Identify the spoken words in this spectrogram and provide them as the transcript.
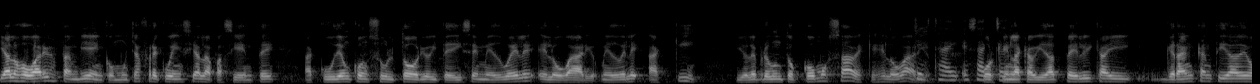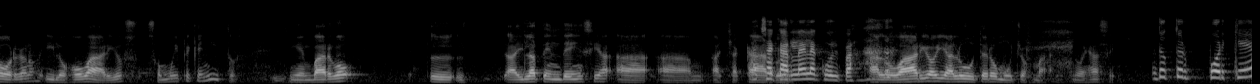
y a los ovarios también, con mucha frecuencia la paciente acude a un consultorio y te dice, me duele el ovario, me duele aquí. Y yo le pregunto, ¿cómo sabes que es el ovario? Porque en la cavidad pélvica hay gran cantidad de órganos y los ovarios son muy pequeñitos. Sin embargo, hay la tendencia a, a, achacarle, la culpa al ovario y al útero muchos más. No es así. Doctor, ¿por qué,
